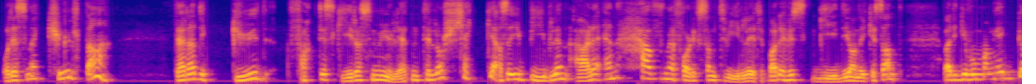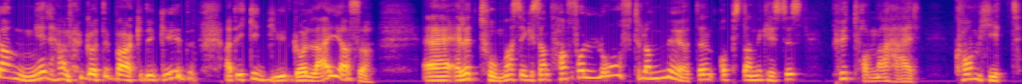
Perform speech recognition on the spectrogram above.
Og det som er kult da, det er at Gud faktisk gir oss muligheten til å sjekke. Altså I Bibelen er det en haug med folk som tviler. Bare husk Gideon, ikke sant. Vet ikke hvor mange ganger han har gått tilbake til Gud. At ikke Gud går lei, altså. Eh, eller Thomas, ikke sant. Han får lov til å møte en oppstandende Kristus Putt hånda her. Kom hit.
